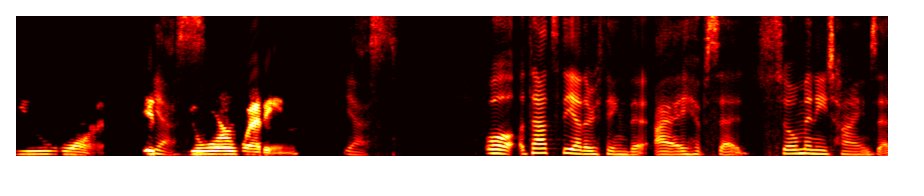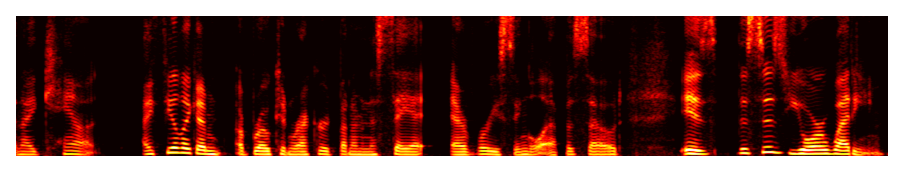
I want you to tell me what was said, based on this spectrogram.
you want. It's Yes. your wedding. Yes. Well, that's the other thing that I have said so many times, and I can't. I feel like I'm a broken record, but I'm going to say it every single episode is this is your wedding.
